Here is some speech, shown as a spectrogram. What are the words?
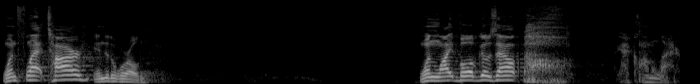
One flat tire, into the world. One light bulb goes out, oh, I gotta climb a ladder.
